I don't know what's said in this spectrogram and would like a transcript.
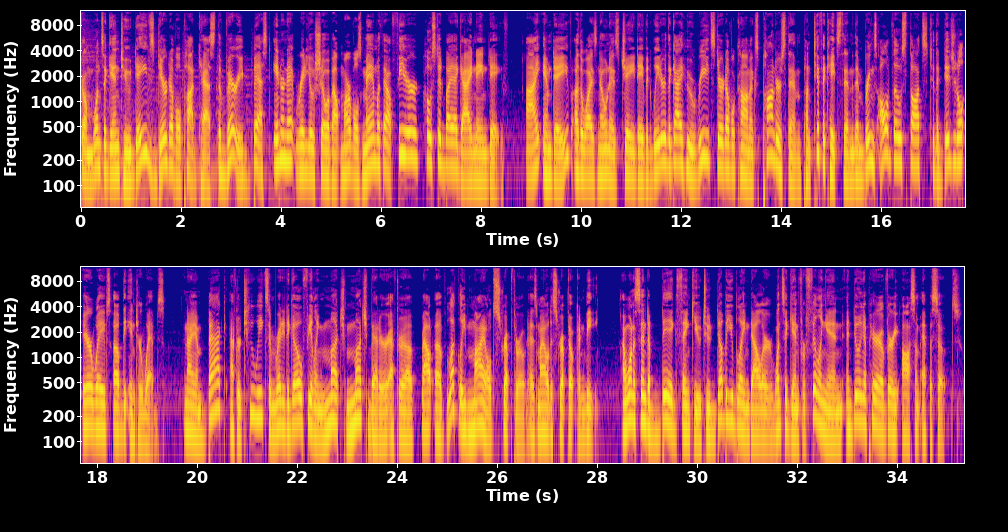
Welcome once again to Dave's Daredevil podcast, the very best internet radio show about Marvel's Man Without Fear, hosted by a guy named Dave. I am Dave, otherwise known as J. David Weeder, the guy who reads Daredevil comics, ponders them, pontificates them, then brings all of those thoughts to the digital airwaves of the interwebs. And I am back after two weeks and ready to go, feeling much, much better after a bout of luckily mild strep throat, as mild as strep throat can be. I want to send a big thank you to W. Blaine Dowler once again for filling in and doing a pair of very awesome episodes.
